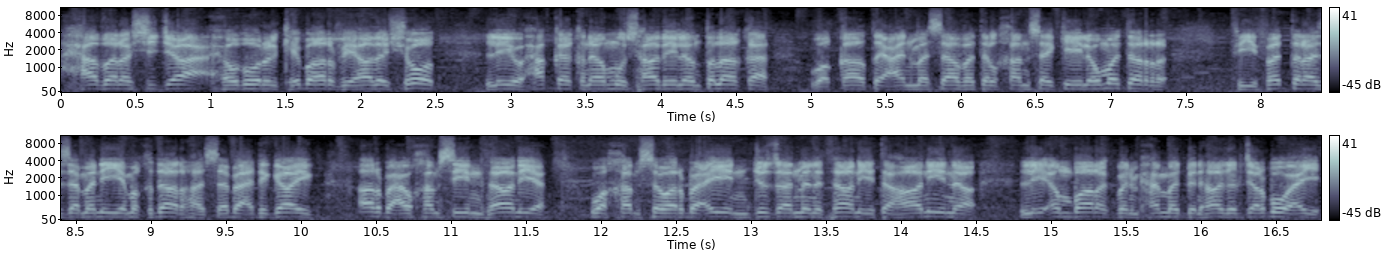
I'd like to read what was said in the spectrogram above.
حضر الشجاع حضور الكبار في هذا الشوط. ليحقق ناموس هذه الانطلاقة وقاطعا مسافة الخمسة كيلو متر في فترة زمنية مقدارها سبع دقائق 54 ثانية و45 جزءا من الثانية تهانينا لمبارك بن محمد بن هادي الجربوعي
